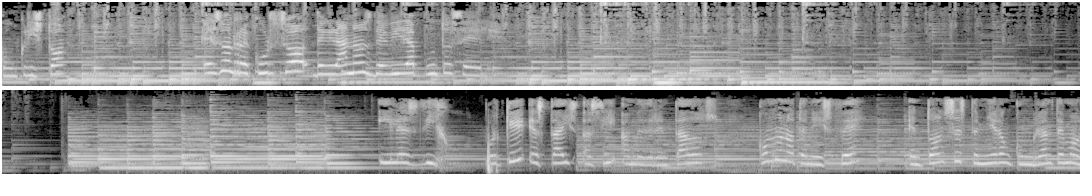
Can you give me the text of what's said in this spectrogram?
con Cristo es un recurso de granosdevida.cl. Y les dijo, ¿por qué estáis así amedrentados? ¿Cómo no tenéis fe? Entonces temieron con gran temor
